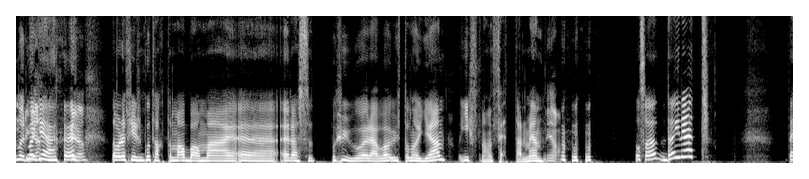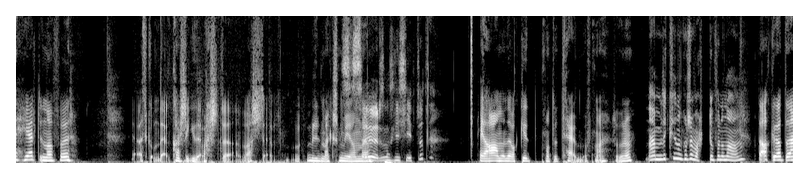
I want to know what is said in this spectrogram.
Norge. Norge. Ja. Da var det en fyr som kontakta meg og ba meg eh, reise på huet og ræva ut av Norge igjen og gifte meg med fetteren min. Ja. Og så sa jeg det er greit. Det er helt innafor. Jeg vet ikke om det er kanskje ikke det verste. verste. Jeg brydde meg ikke så mye om Det det. høres ganske kjipt ut. Ja, men det var ikke på en måte traume for meg. skjønner du? Nei, men det kunne kanskje vært det for en annen. Det er akkurat det,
